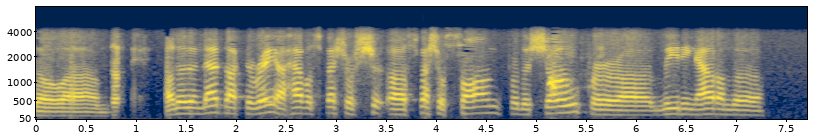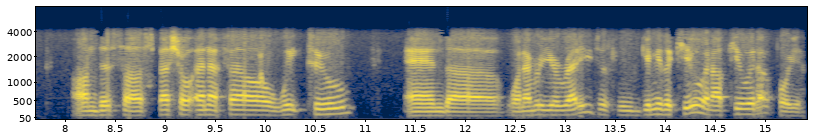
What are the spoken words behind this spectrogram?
So, um, other than that, Dr. Ray, I have a special sh- uh, special song for the show for uh, leading out on the on this uh, special NFL Week Two. And uh, whenever you're ready, just give me the cue, and I'll cue it up for you.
